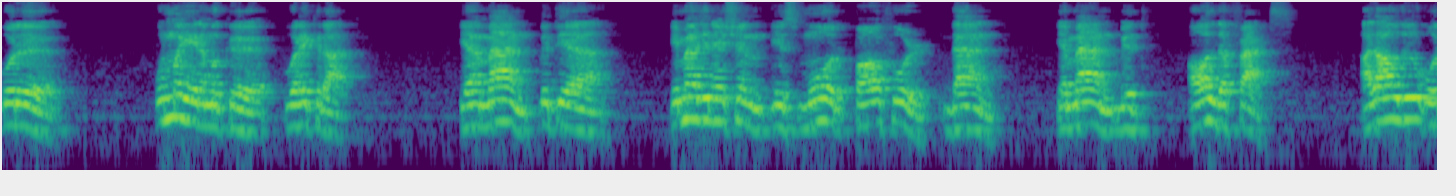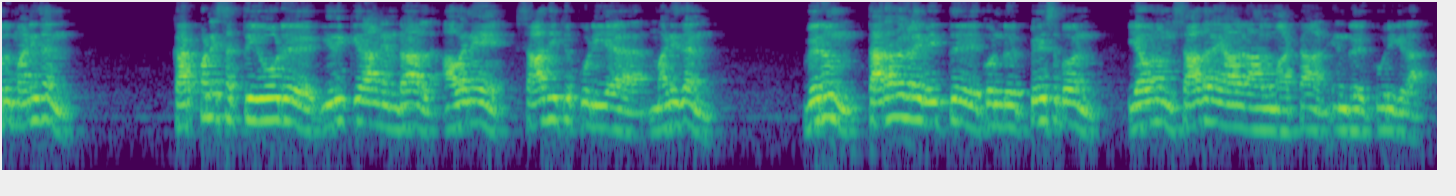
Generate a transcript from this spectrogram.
ஒரு உண்மையை நமக்கு உரைக்கிறார். A man with a imagination is more powerful than a man with all the facts அதாவது ஒரு மனிதன் கற்பனை சக்தியோடு இருக்கிறான் என்றால் அவனே சாதிக்கக்கூடிய மனிதன் வெறும் தரவுகளை வைத்து கொண்டு பேசுபவன் எவனும் சாதனையாளன் ஆக மாட்டான் என்று கூறுகிறார்.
